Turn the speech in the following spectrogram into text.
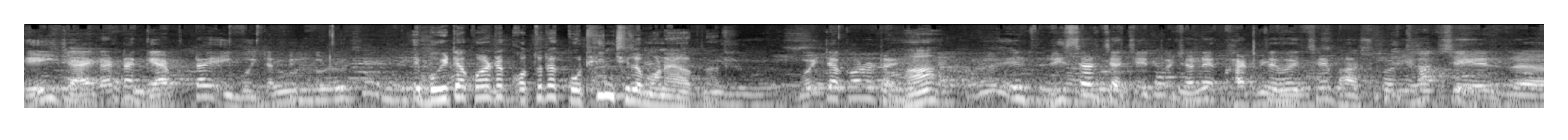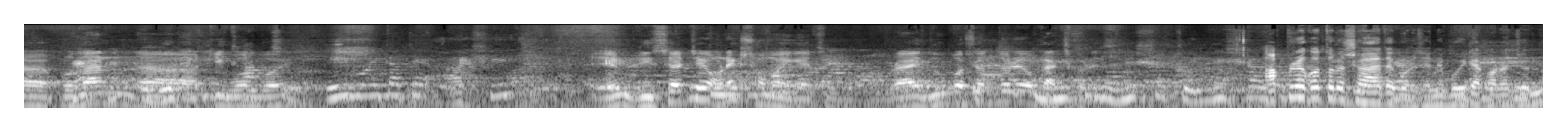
এই জায়গাটা গ্যাপটা এই বইটা এই বইটা করাটা কতটা কঠিন ছিল মনে হয় আপনার? বইটা কোনোটাই? হ্যাঁ। রিসার্চ আছে এর পেছনে খাটতে হয়েছে ভাস্করই হচ্ছে এর প্রধান কি বলব? এই বইটাতে আছে এর রিসার্চে অনেক সময় গেছে। প্রায় দু বছর ধরে ও কাজ করেছে। আপনারা কতটা সহায়তা করেছেন এই বইটা করার জন্য?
